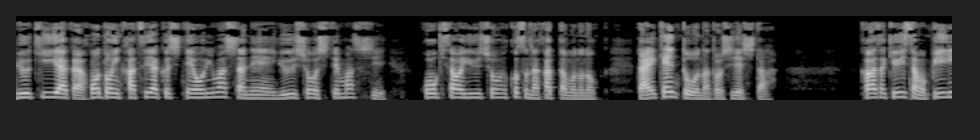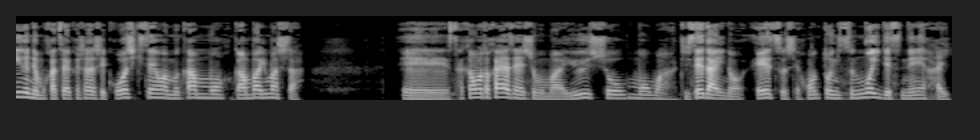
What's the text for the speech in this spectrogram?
ルーキーイヤーから本当に活躍しておりましたね。優勝してますし、高木さんは優勝こそなかったものの、大健闘な年でした。川崎ゆりさんも P リーグでも活躍したし、公式戦は無冠も頑張りました。えー、坂本香也選手もまあ優勝もまあ次世代のエースとして本当にすごいですね。はい。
